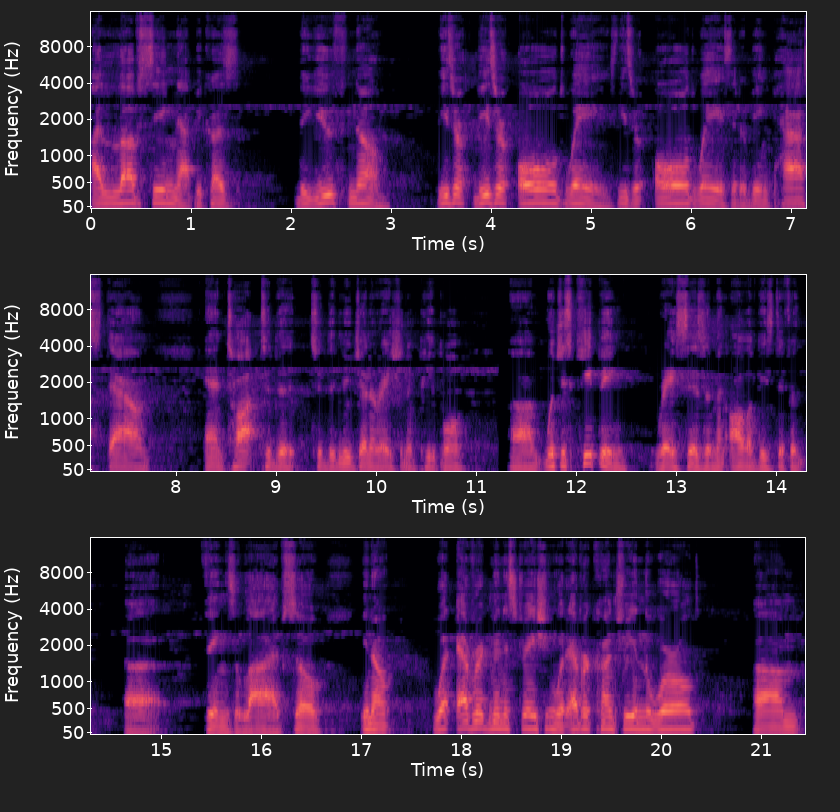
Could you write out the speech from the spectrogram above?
I love seeing that because the youth know these are these are old ways. These are old ways that are being passed down and taught to the to the new generation of people, um, which is keeping racism and all of these different uh, things alive. So you know, whatever administration, whatever country in the world, um,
